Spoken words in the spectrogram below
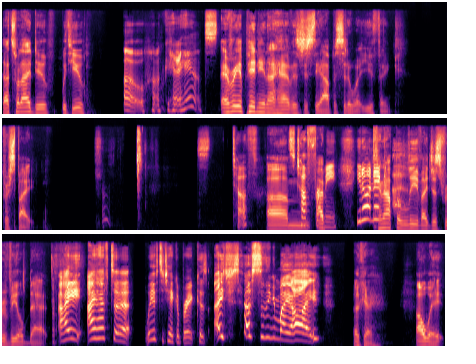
That's what I do with you. Oh, okay. That's Every opinion I have is just the opposite of what you think for spite. tough. Um, It's tough for I me. You know what, Nick? cannot believe I just revealed that. I I have to. We have to take a break because I just have something in my eye. Okay. I'll wait.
